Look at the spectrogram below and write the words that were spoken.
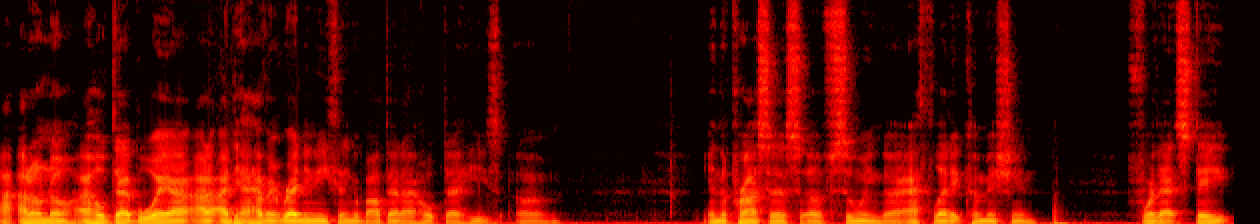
I, I don't know. I hope that boy. I, I, I haven't read anything about that. I hope that he's um in the process of suing the athletic commission for that state.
